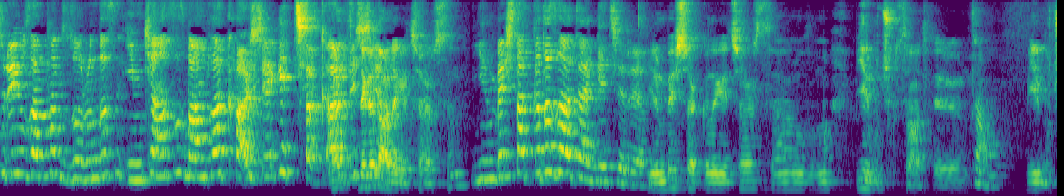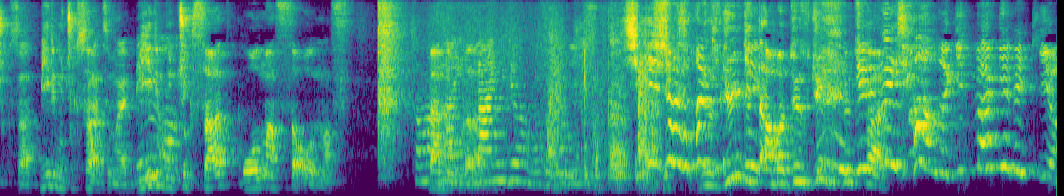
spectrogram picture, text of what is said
süreyi uzatmak zorundasın. İmkansız ben buradan karşıya geçeceğim kardeşim. ne kadar da geçersin? 25 dakikada zaten geçerim. 25 dakikada geçersen o zaman bir buçuk saat veriyorum. Tamam. Bir buçuk saat. Bir buçuk saatim var. Benim bir o- buçuk saat olmazsa olmaz. Tamam Ben ben, ben gidiyorum o zaman. Şimdi şuradan Düzgün git ama düzgün git lütfen. Gerizekalı gitmem gerekiyor.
